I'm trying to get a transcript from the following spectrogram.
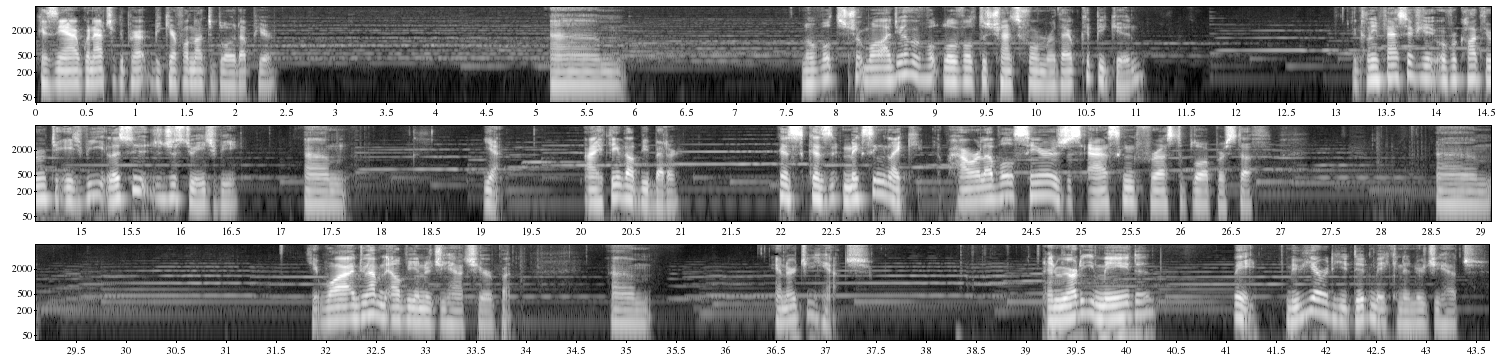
Because, yeah, I'm going to have to be careful not to blow it up here. Um, low voltage. Well, I do have a vo low voltage transformer. That could be good. And clean faster if you overclock the room to HV. Let's do, just do HV. Um, yeah. I think that'll be better. Because because mixing like power levels here is just asking for us to blow up our stuff. Um. Okay, well I do have an LV energy hatch here, but um, energy hatch. And we already made. Wait, maybe you already did make an energy hatch.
